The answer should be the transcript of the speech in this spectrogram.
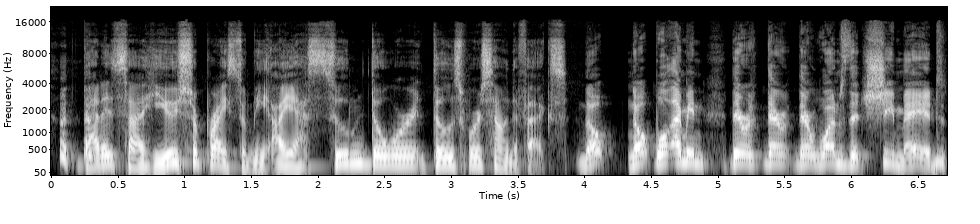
that is a huge surprise to me. I assumed those were, those were sound effects. Nope, nope. Well, I mean, they're they're they're ones that she made.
